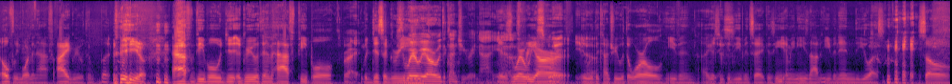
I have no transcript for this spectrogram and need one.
hopefully more than half. I agree with him, but you know, half of people would di- agree with him. Half people Right. would disagree. It's where we are with the country right now. know, is it's where we are split, you with the country, with the world, even. I guess Yes. you could even say because he, I mean, he's not even in the U.S. so,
